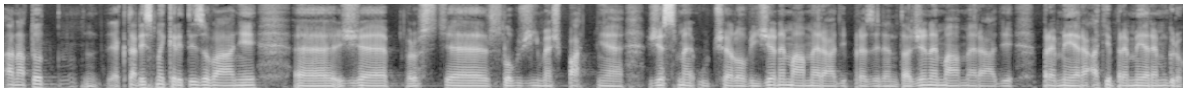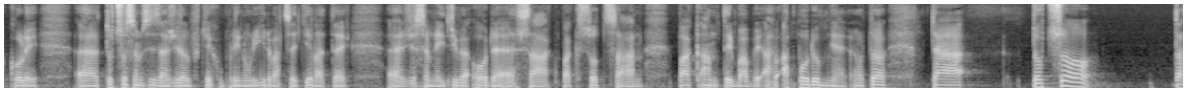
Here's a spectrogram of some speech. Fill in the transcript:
a na to jak tady jsme kritizováni, eh, že prostě sloužíme špatně, že jsme účeloví, že nemáme rádi prezidenta, že nemáme rádi premiéra, ať je premiérem kdokoliv. Eh, to, co jsem si zažil v těch uplynulých 20 letech, eh, že jsem nejdříve ODSák, pak Socan, pak Antibaby a, a podobně. No to, ta, to, co ta,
